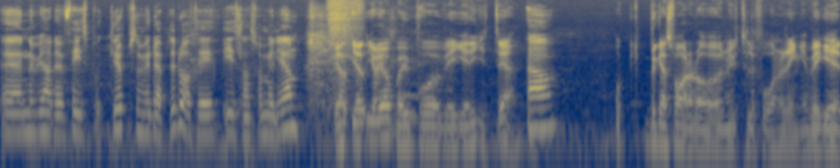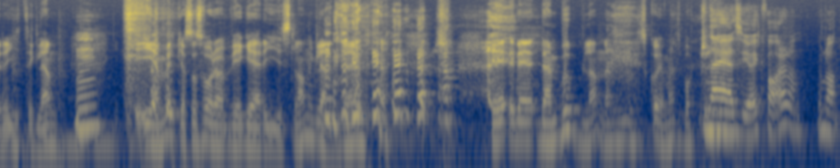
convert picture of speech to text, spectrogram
Eh, när vi hade en Facebookgrupp som vi döpte då till Islandsfamiljen. Jag, jag, jag jobbar ju på VGRIT Ja. och brukar svara då när telefonen ringer VGRIT Glenn. Mm. I en vecka så svarar jag VGR Island Glenn. Det, det, det, den bubblan, den skojar man inte bort. Nej, alltså jag är kvar i den ibland.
